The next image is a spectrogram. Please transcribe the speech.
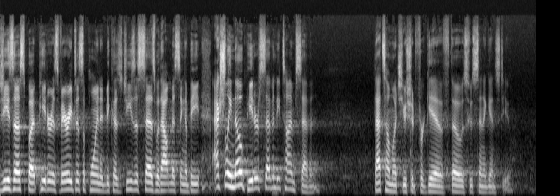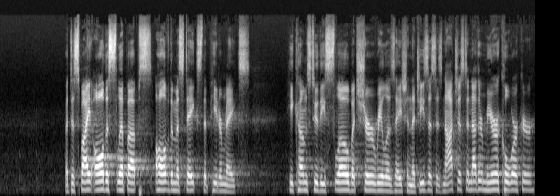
Jesus, but Peter is very disappointed because Jesus says without missing a beat, Actually, no, Peter, 70 times 7. That's how much you should forgive those who sin against you. But despite all the slip ups, all of the mistakes that Peter makes, he comes to the slow but sure realization that Jesus is not just another miracle worker,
